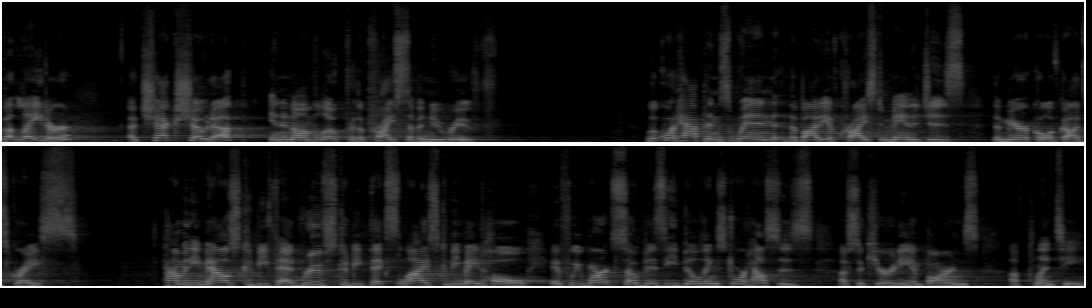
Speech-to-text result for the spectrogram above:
but later, a check showed up in an envelope for the price of a new roof. Look what happens when the body of Christ manages the miracle of God's grace. How many mouths could be fed, roofs could be fixed, lives could be made whole if we weren't so busy building storehouses of security and barns of plenty?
